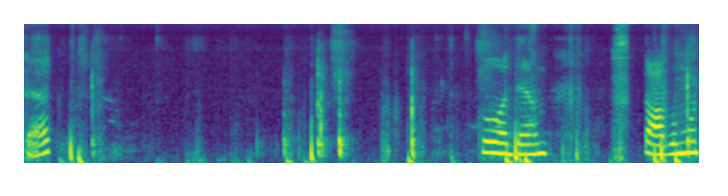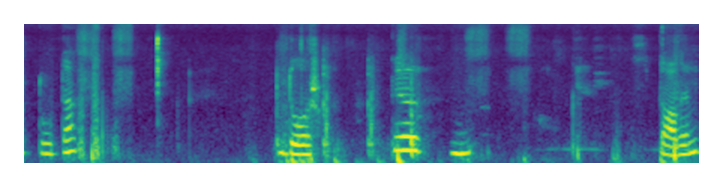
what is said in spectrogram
Так. Кладемо. Ставимо тут. Дошки. Ставимо.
